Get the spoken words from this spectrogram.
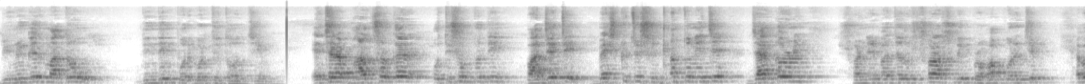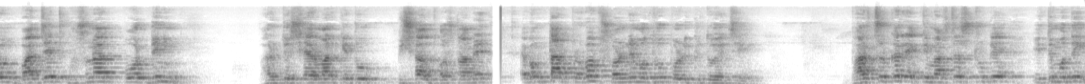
বিনিয়োগের মাত্রাও দিন দিন পরিবর্তিত হচ্ছে। এছাড়া ভারত সরকার অতি সম্প্রতি বাজেটে বেশ কিছু সিদ্ধান্ত নিয়েছে যার কারণে স্বর্ণের বাজারও সরাসরি প্রভাব পড়েছে এবং বাজেট ঘোষণার পর দিনই ভারতীয় শেয়ার মার্কেটও বিশাল ধস নামে এবং তার প্রভাব স্বর্ণের মধ্যেও পরিলক্ষিত হয়েছে। ভারত সরকারের একটি মাস্টার স্ট্রোকে ইতিমধ্যেই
